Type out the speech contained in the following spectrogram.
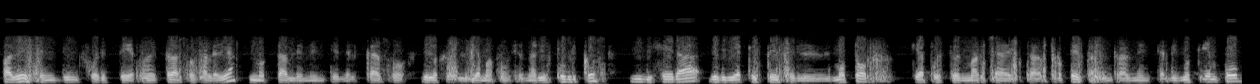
padecen de un fuerte retraso salarial, notablemente en el caso de lo que se les llama funcionarios públicos, y dijera, yo diría que este es el motor que ha puesto en marcha estas protestas centralmente. Al mismo tiempo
